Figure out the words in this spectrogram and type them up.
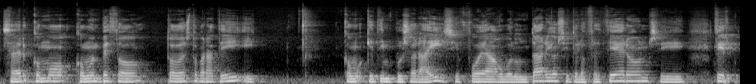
saber cómo, cómo empezó todo esto para ti y cómo, qué te impulsó ahí, si fue algo voluntario, si te lo ofrecieron, si... Es decir,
